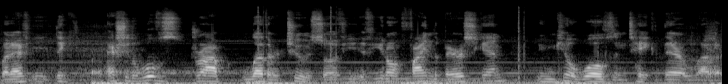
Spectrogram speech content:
But actually, the wolves drop leather too, so if you if you don't find the bear skin, you can kill wolves and take their leather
